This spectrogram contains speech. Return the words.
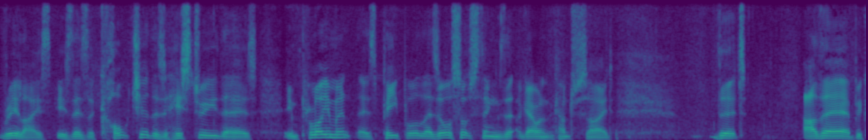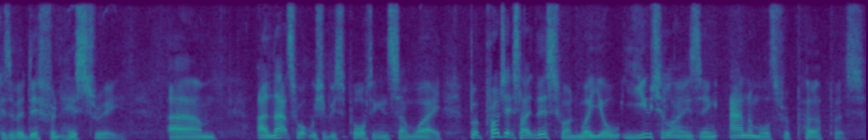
realised is there's a culture, there's a history, there's employment, there's people, there's all sorts of things that go on in the countryside that are there because of a different history. Um, and that's what we should be supporting in some way. But projects like this one, where you're utilising animals for a purpose,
